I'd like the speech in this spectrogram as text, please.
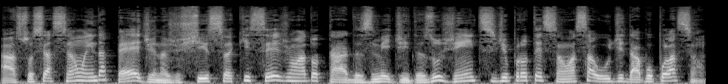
A associação ainda pede na Justiça que sejam adotadas medidas urgentes de proteção à saúde da população,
